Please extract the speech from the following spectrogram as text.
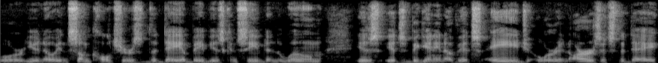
or you know, in some cultures, the day a baby is conceived in the womb is its beginning of its age, or in ours, it's the day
